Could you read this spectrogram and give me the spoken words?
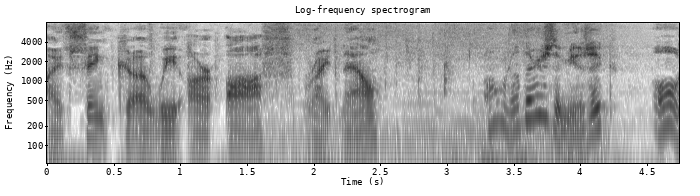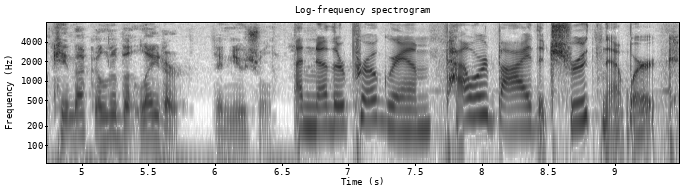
I think uh, we are off right now. Oh no, there's the music. Oh, it came back a little bit later than usual. Another program powered by the Truth Network.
